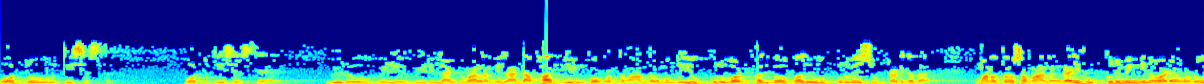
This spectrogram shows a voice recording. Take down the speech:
బోర్డు తీసేస్తాడు. బోర్డు తీసేస్తే వీడు వీళ్ళు వీడు ఇలాంటి వాళ్ళని ఇలాంటి అభాగ్యం ఇంకో కొంత అంతకుముందు ఈ హుక్కులు వాడు పది పది హుక్కులు వేసి ఉంటాడు కదా మనతో సమానంగా ఈ హుక్కుని మింగిన వాడేవాడు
